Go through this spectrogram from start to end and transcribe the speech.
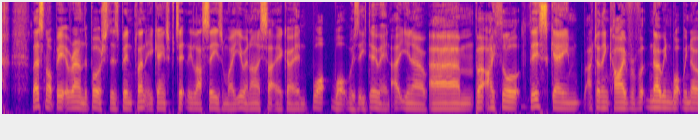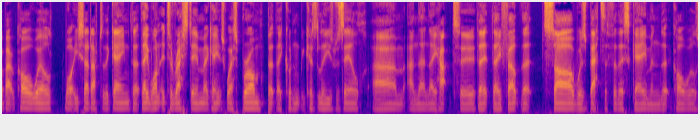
let's not beat around the bush. There's been plenty of games, particularly last season, where you and I sat here going, "What what was he doing?" Uh, you know. Um, but I thought this game. I don't think either of knowing what we know about Colwill, what he said after the game that they wanted to rest him against West Brom, but they couldn't because Lees was ill. Um, and then they had to. They, they felt that Sarr was better for this game and that Colwill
